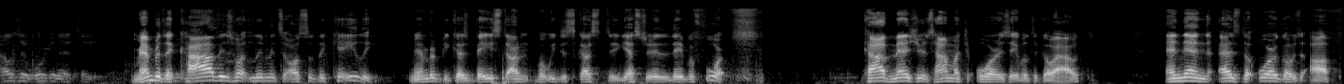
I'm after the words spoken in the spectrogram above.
How's it working? That's a Remember, the kav is what limits also the keli. Remember, because based on what we discussed yesterday, the day before, kav measures how much ore is able to go out, and then as the ore goes up,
